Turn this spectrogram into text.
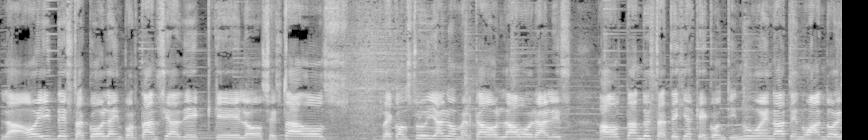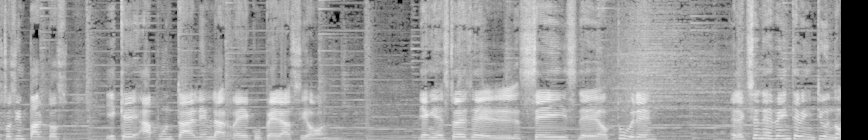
la OIT destacó la importancia de que los estados reconstruyan los mercados laborales adoptando estrategias que continúen atenuando estos impactos y que apuntalen la recuperación. Bien, esto es el 6 de octubre Elecciones 2021.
